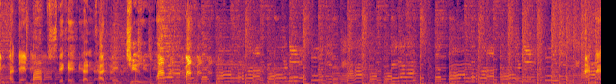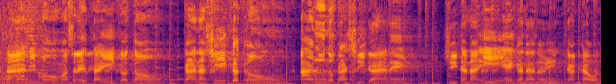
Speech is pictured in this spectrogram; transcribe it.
テンポアップして決断関連中ワンワンあなたにも忘れたいこと悲しいことあるのかしらね。知らない映画なのに涙を流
